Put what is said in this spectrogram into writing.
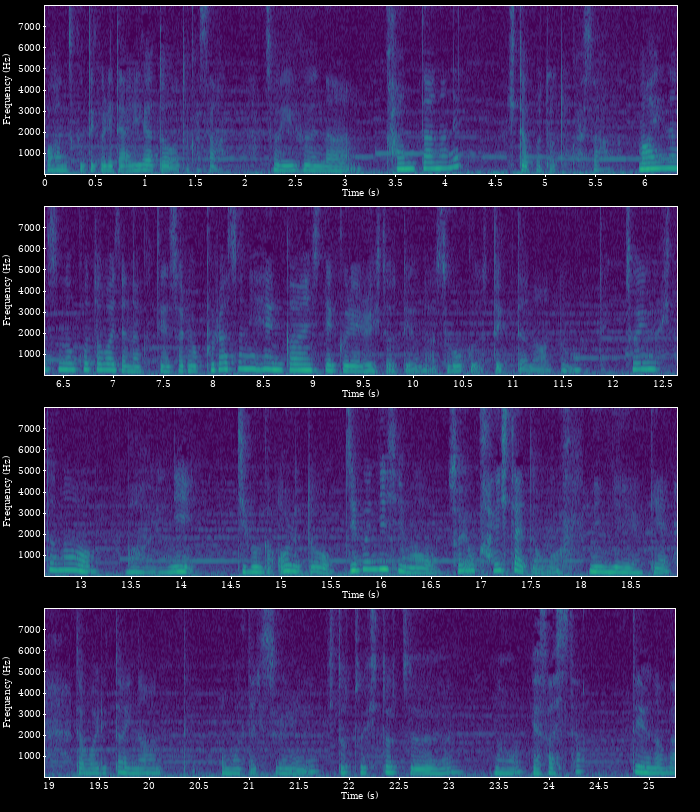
ご飯作ってくれてありがとうとかさそういう風な簡単なね一言とかさマイナスの言葉じゃなくてそれをプラスに変換してくれる人っていうのはすごく素敵だなと思って。そういう人の周りに自分がおると自分自身もそれを返したいと思う。人間やけん。伝わりたいなって思ったりするよね。一つ一つの優しさっていうのが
